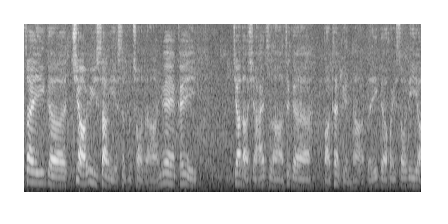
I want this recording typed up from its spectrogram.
在一个教育上也是不错的哈，因为可以教导小孩子哈这个保特瓶哈的一个回收利用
